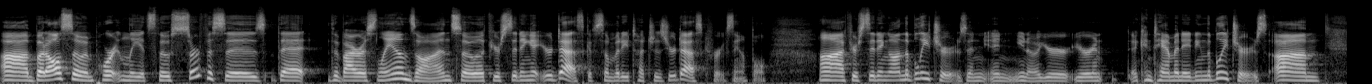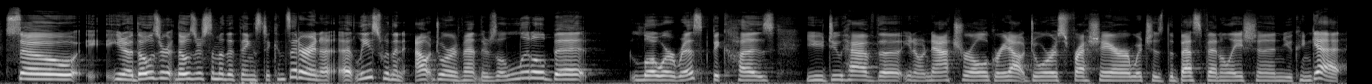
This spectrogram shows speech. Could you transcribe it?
Uh, but also importantly, it's those surfaces that the virus lands on. So if you're sitting at your desk, if somebody touches your desk, for example, uh, if you're sitting on the bleachers and, and you know you're you're contaminating the bleachers. Um, so you know those are those are some of the things to consider. And uh, at least with an outdoor event, there's a little bit lower risk because you do have the you know natural great outdoors fresh air which is the best ventilation you can get.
